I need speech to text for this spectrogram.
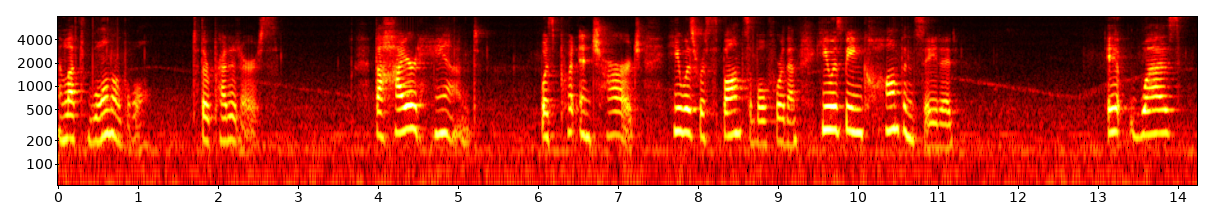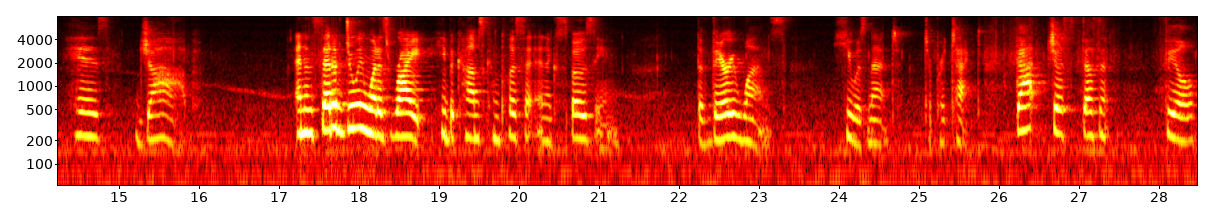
and left vulnerable to their predators. The hired hand was put in charge. He was responsible for them. He was being compensated. It was his job. And instead of doing what is right, he becomes complicit in exposing the very ones he was meant to protect. That just doesn't feel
